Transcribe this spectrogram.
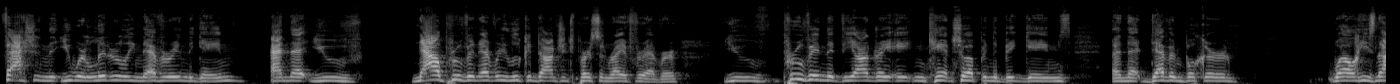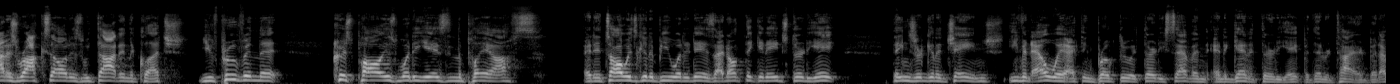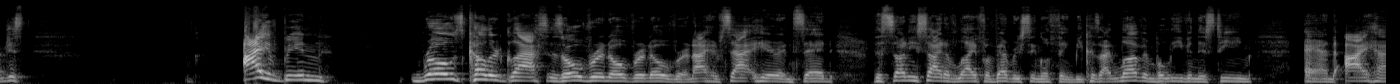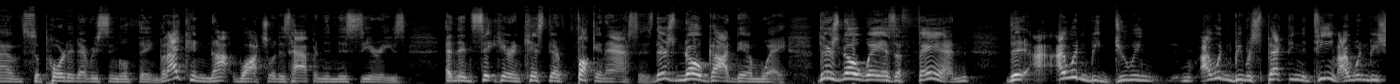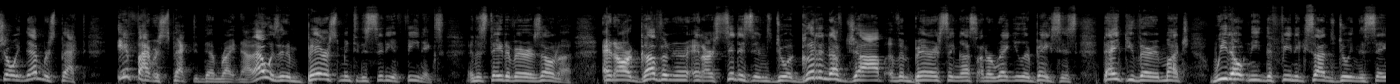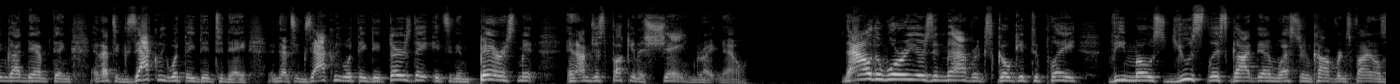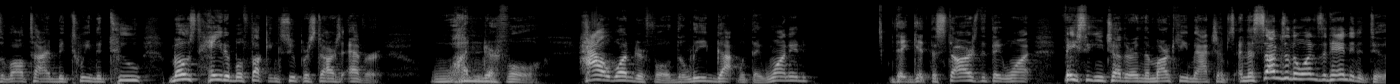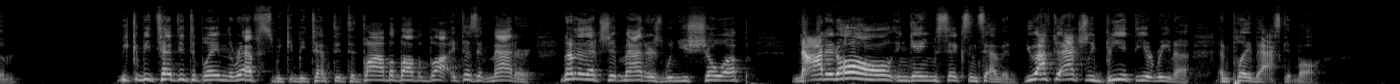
fashion that you were literally never in the game and that you've now proven every Luka Doncic person right forever. You've proven that DeAndre Ayton can't show up in the big games and that Devin Booker, well, he's not as rock solid as we thought in the clutch. You've proven that Chris Paul is what he is in the playoffs and it's always going to be what it is. I don't think at age 38 things are going to change. Even Elway, I think, broke through at 37 and again at 38, but then retired. But I'm just, I have been rose colored glasses over and over and over. And I have sat here and said the sunny side of life of every single thing because I love and believe in this team and I have supported every single thing. But I cannot watch what has happened in this series and then sit here and kiss their fucking asses. There's no goddamn way. There's no way as a fan that I, wouldn't be doing, I wouldn't be respecting the team. I wouldn't be showing them respect if I respected them right now. That was an embarrassment to the city of Phoenix and the state of Arizona. And our governor and our citizens do a good enough job of embarrassing us on a regular basis. Thank you very much. We don't need the Phoenix Suns doing the same goddamn thing. And that's exactly what they did today. And that's exactly what they did Thursday. It's an embarrassment. And I'm just fucking ashamed right now. Now the Warriors and Mavericks go get to play the most useless goddamn Western Conference finals of all time between the two most hateable fucking superstars ever. Wonderful. How wonderful. The league got what they wanted. They get the stars that they want facing each other in the marquee matchups, and the Suns are the ones that handed it to them. We could be tempted to blame the refs. We could be tempted to blah, blah, blah, blah, blah. It doesn't matter. None of that shit matters when you show up not at all in game six and seven. You have to actually be at the arena and play basketball.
